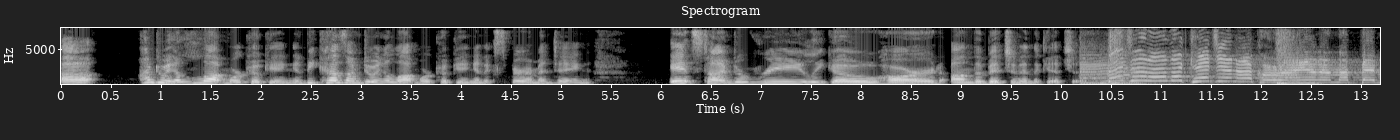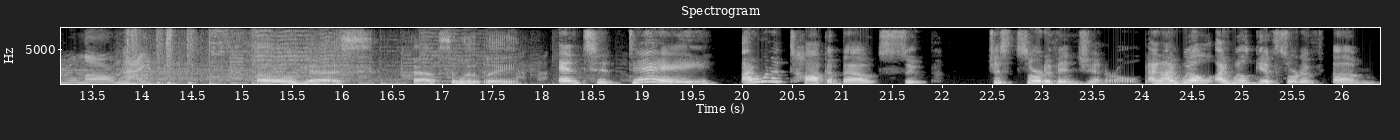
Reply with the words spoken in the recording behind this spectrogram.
uh, I'm doing a lot more cooking, and because I'm doing a lot more cooking and experimenting, it's time to really go hard on the bitchin' in the kitchen. Oh, yes. Absolutely. And today I want to talk about soup, just sort of in general. And I will I will give sort of um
